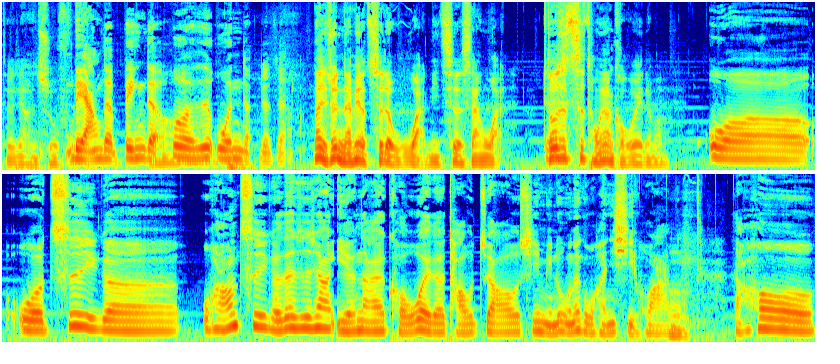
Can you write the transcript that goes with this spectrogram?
就这样很舒服。凉的、冰的，哦、或者是温的，就这样。那你说你男朋友吃了五碗，你吃了三碗，都是吃同样口味的吗？我我吃一个，我好像吃一个类似像椰奶口味的桃胶西米露，那个我很喜欢。嗯、然后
